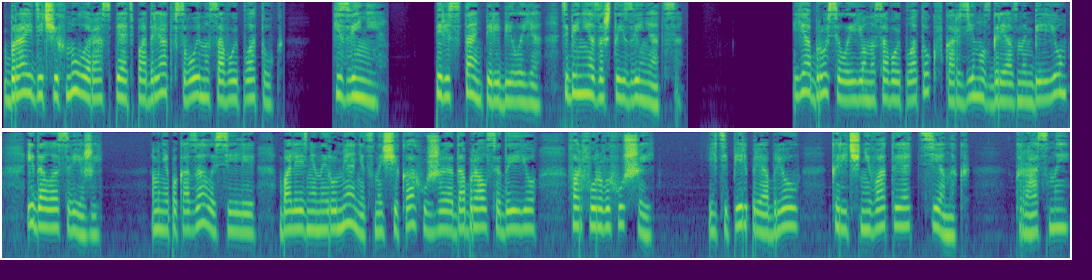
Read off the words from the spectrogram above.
Брайди чихнула раз пять подряд в свой носовой платок. «Извини». «Перестань», — перебила я, — «тебе не за что извиняться». Я бросила ее носовой платок в корзину с грязным бельем и дала свежий. Мне показалось, или болезненный румянец на щеках уже добрался до ее фарфоровых ушей и теперь приобрел коричневатый оттенок, красный,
